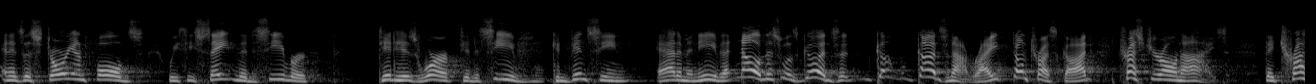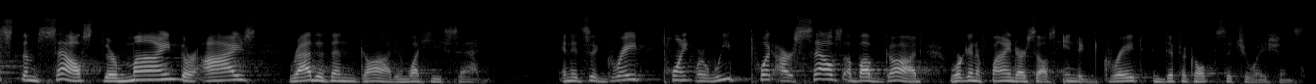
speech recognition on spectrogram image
And as the story unfolds, we see Satan, the deceiver, did his work to deceive, convincing Adam and Eve that no, this was good. So God's not right. Don't trust God. Trust your own eyes. They trust themselves, their mind, their eyes, rather than God and what He said. And it's a great point where we put ourselves above God, we're going to find ourselves into great and difficult situations.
